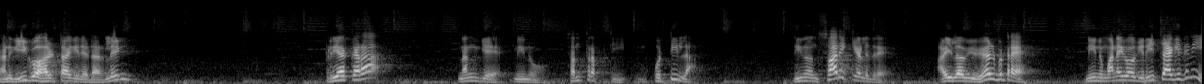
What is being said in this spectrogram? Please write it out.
ನನಗೆ ಈಗೋ ಹರ್ಟ್ ಆಗಿದೆ ಡಾರ್ಲಿಂಗ್ ಪ್ರಿಯಕರ, ನನಗೆ ನೀನು ಸಂತೃಪ್ತಿ ಕೊಟ್ಟಿಲ್ಲ ನೀನೊಂದು ಸಾರಿ ಕೇಳಿದ್ರೆ ಐ ಲವ್ ಯು ಹೇಳಿಬಿಟ್ರೆ, ನೀನು ಮನೆಗೆ ಹೋಗಿ ರೀಚ್ ಆಗಿದ್ದೀನಿ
